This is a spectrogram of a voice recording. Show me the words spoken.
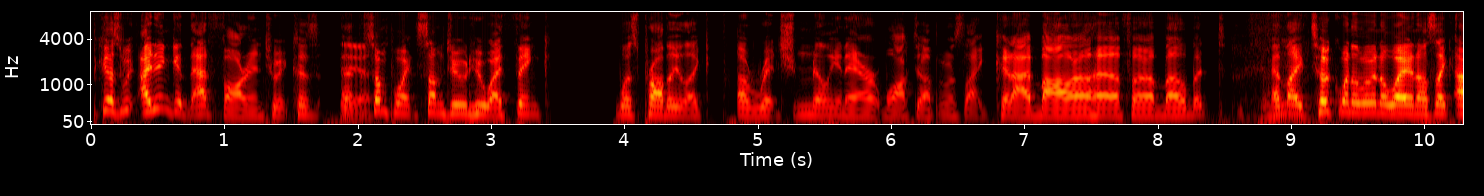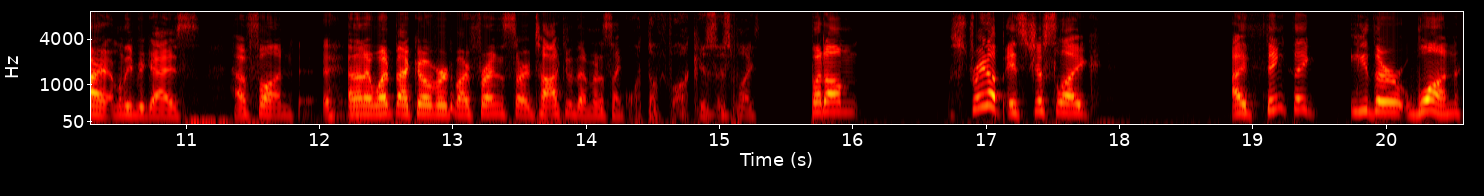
because we, I didn't get that far into it because Yeah. at some point some dude who I think was probably like a rich millionaire walked up and was like, "Could I borrow her for a moment?" and like took one of the women away, and I was like, "All right, I'm gonna leave you guys. Have fun." And then I went back over to my friends, started talking to them, and it's like, "What the fuck is this place?" But um, straight up, it's just like I think they either one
